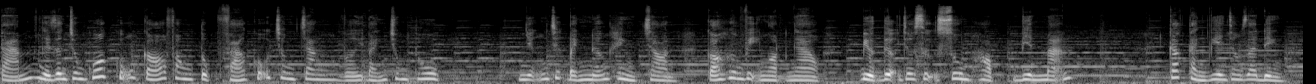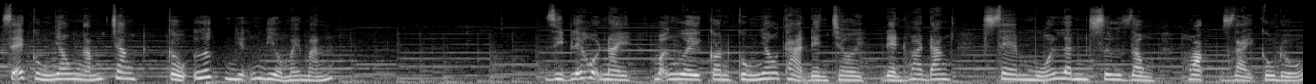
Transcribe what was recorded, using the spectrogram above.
8, người dân Trung Quốc cũng có phong tục phá cỗ trông trăng với bánh trung thu. Những chiếc bánh nướng hình tròn có hương vị ngọt ngào, biểu tượng cho sự sum họp viên mãn. Các thành viên trong gia đình sẽ cùng nhau ngắm trăng cầu ước những điều may mắn. Dịp lễ hội này, mọi người còn cùng nhau thả đèn trời, đèn hoa đăng, xem múa lân sư rồng hoặc giải câu đố.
